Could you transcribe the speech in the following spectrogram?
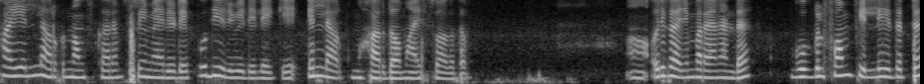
ഹായ് എല്ലാവർക്കും നമസ്കാരം. ശ്രീ മേരിയുടെ പുതിയൊരു വീഡിയോയിലേക്ക് എല്ലാവർക്കും ഹാർദവമായ സ്വാഗതം. ഒരു കാര്യം പറയാനുണ്ട്. ഗൂഗിൾ ഫോം ഫില്ല് ചെയ്തിട്ട്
